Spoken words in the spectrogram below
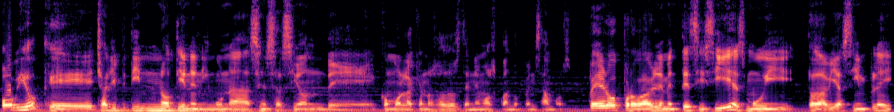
obvio que ChatGPT no tiene ninguna sensación de como la que nosotros tenemos cuando pensamos, pero probablemente sí sí es muy todavía simple.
